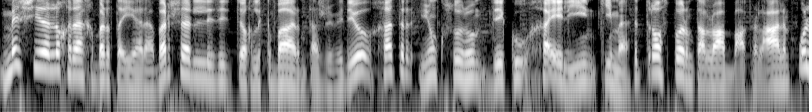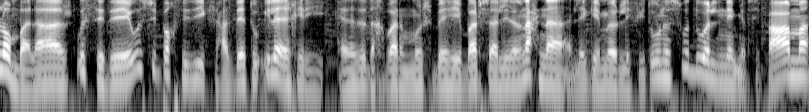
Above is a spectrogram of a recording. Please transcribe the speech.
من الشيره الاخرى خبر طيارة برشا les éditeurs الكبار نتاع jeux vidéo خاطر ينقصوا لهم des coûts خياليين كيما ال transport نتاع اللعب عبر العالم وال emballage وال CD وال support physique في حد ذاته إلى آخره. هذا زاد خبر مش باهي برشا لنا نحنا les gamers اللي في تونس والدول النامية بصفة عامة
